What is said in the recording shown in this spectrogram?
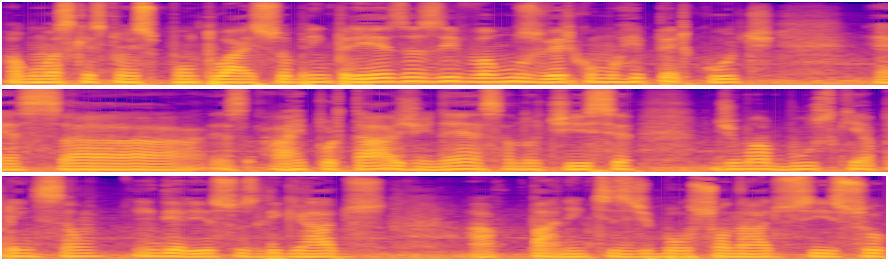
Algumas questões pontuais sobre empresas e vamos ver como repercute essa, a reportagem, né, essa notícia de uma busca e apreensão em endereços ligados a parentes de Bolsonaro, se isso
